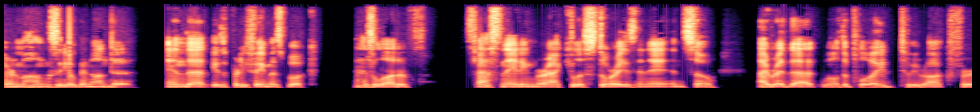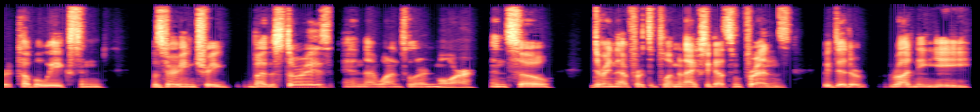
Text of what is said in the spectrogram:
Paramahansa Yogananda. And that is a pretty famous book. It has a lot of fascinating, miraculous stories in it. And so I read that while deployed to Iraq for a couple weeks and was very intrigued by the stories and I wanted to learn more. And so during that first deployment, I actually got some friends. We did a Rodney Yee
